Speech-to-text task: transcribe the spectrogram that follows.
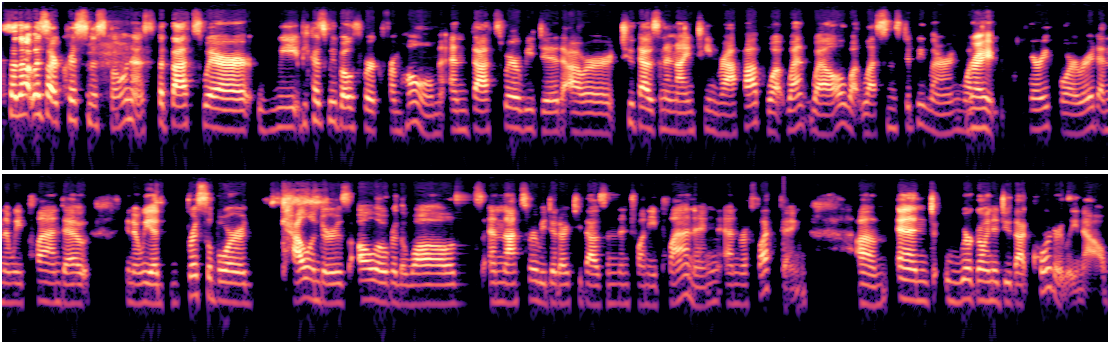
so that was our christmas bonus but that's where we because we both work from home and that's where we did our 2019 wrap up what went well what lessons did we learn what right carry forward and then we planned out you know we had bristleboard calendars all over the walls and that's where we did our 2020 planning and reflecting um, and we're going to do that quarterly now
